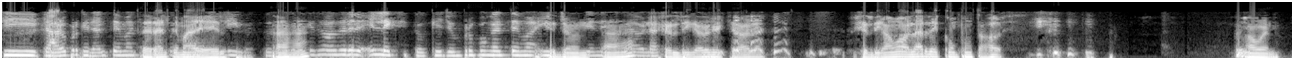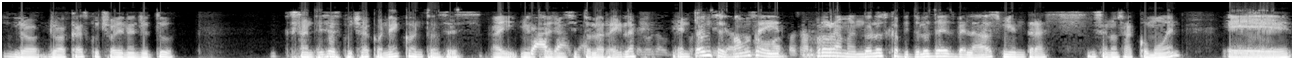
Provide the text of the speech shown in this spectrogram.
Sí, claro, porque era el tema. que Era el tema de él. Entonces, Ajá. que ese va a ser el, el éxito, que John proponga el tema y Que John, viene ajá, a hablar. que él diga lo que quiera hablar. Que él diga vamos a hablar de computadores. Ah, bueno, yo, yo acá escucho bien en YouTube. Santi se escucha con eco, entonces ahí mientras ya, Johncito ya. lo arregla. Entonces, vamos a ir programando los capítulos de Desvelados mientras se nos acomoden. Eh,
